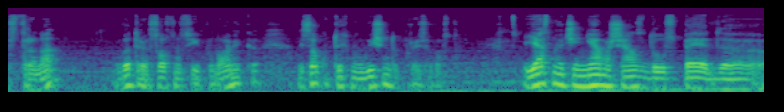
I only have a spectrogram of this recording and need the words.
страна, вътре в собствената си економика, високотехнологичното производство. Ясно е, че няма шанс да успее да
